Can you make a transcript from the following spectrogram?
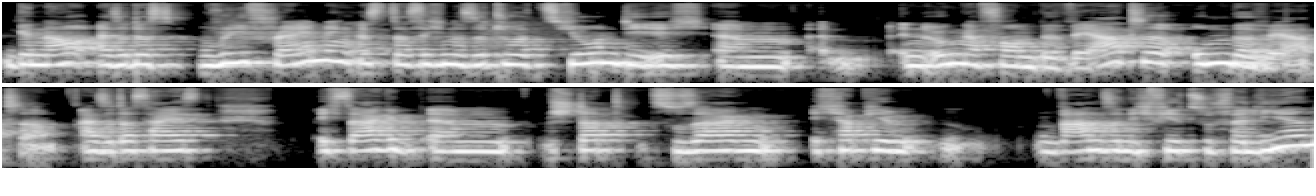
Genau, also das Reframing ist, dass ich eine Situation, die ich ähm, in irgendeiner Form bewerte, umbewerte. Also das heißt, ich sage, ähm, statt zu sagen, ich habe hier wahnsinnig viel zu verlieren,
